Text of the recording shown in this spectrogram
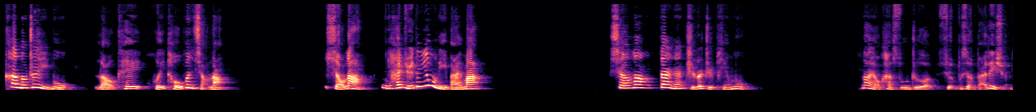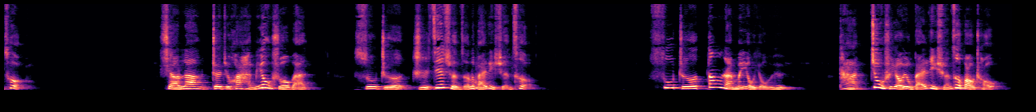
看到这一幕，老 K 回头问小浪：“小浪，你还决定用李白吗？”小浪淡然指了指屏幕：“那要看苏哲选不选百里玄策。”小浪这句话还没有说完。苏哲直接选择了百里玄策。苏哲当然没有犹豫，他就是要用百里玄策报仇。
